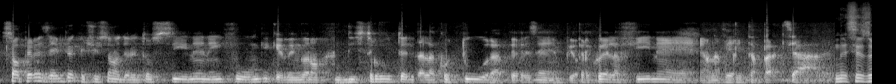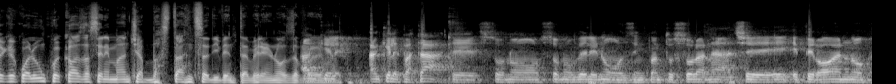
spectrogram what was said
So per esempio che ci sono delle tossine nei funghi che vengono distrutte dalla cottura, per esempio, per cui alla fine è una verità parziale. Nel senso che qualunque cosa se ne mangia abbastanza diventa velenosa. Anche le, anche le patate sono, sono velenose in quanto solanacee e, e però hanno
